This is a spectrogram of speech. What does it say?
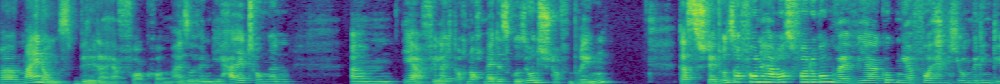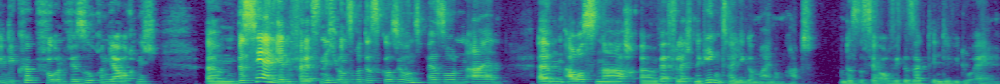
Meinungsbilder hervorkommen. Also wenn die Haltungen ähm, ja vielleicht auch noch mehr Diskussionsstoff bringen. Das stellt uns auch vor eine Herausforderung, weil wir gucken ja vorher nicht unbedingt in die Köpfe und wir suchen ja auch nicht, ähm, bisher jedenfalls nicht, unsere Diskussionspersonen ein ähm, aus nach, äh, wer vielleicht eine gegenteilige Meinung hat. Und das ist ja auch, wie gesagt, individuell.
